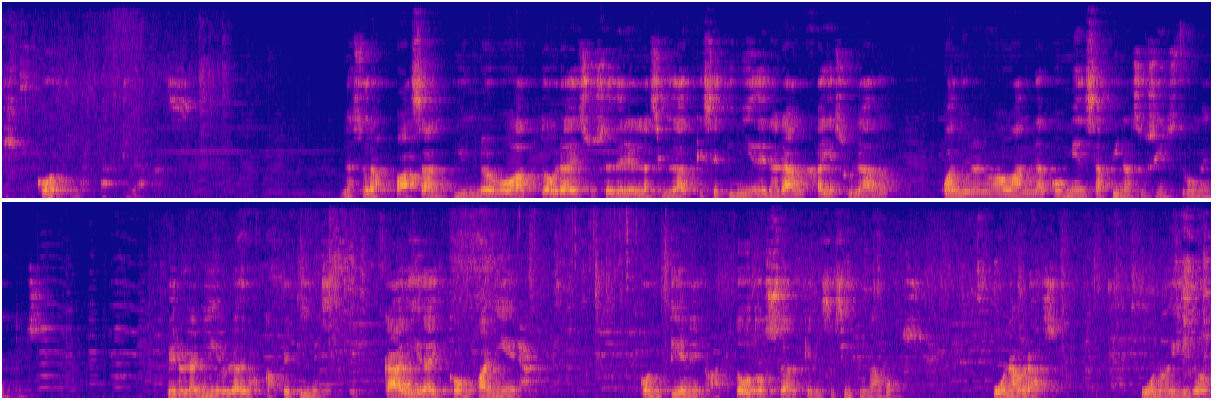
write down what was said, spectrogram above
tierras. Las horas pasan y un nuevo acto habrá de suceder en la ciudad que se tiñe de naranja y azulado cuando una nueva banda comienza a afinar sus instrumentos. Pero la niebla de los cafetines es cálida y compañera. Contiene a todo ser que necesite una voz, un abrazo, un oído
